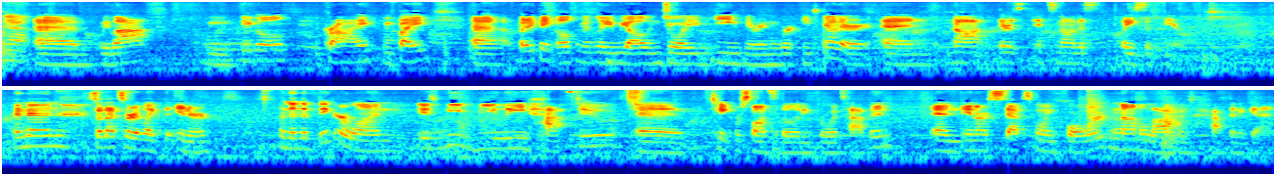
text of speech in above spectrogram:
yeah Um, we laugh, we giggle, cry, we fight. Uh, but I think ultimately we all enjoy being here and working together, and not there's it's not a place of fear. And then so that's sort of like the inner, and then the bigger one is we really have to uh, take responsibility for what's happened, and in our steps going forward, not allow them to happen again.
